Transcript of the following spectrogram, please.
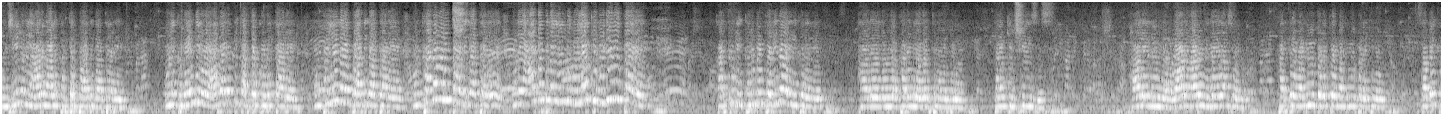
உன் ஜீவனை ஆறு நாளும் கர்த்தர் பாதுகாத்தாரு. உனக்கு வேண்டிய ஒரு ஆதாரத்தை கர்த்தர் கொடுத்தாரு. உன் பிள்ளைகளை பாதுகாத்தாரு. உன் கண் கர்த்தருடைய கிருபை பெரிதா இருக்கிறது. ஹalleluya கரங்களை உயர்த்தினவர்களும் Thank you Jesus. ஹalleluya வார வாரம் இதே தான் சொல்றோம். கர்த்தரை மகிமைப்படுத்துவோம் மகிமைப்படுத்துவோம். சபைக்கு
